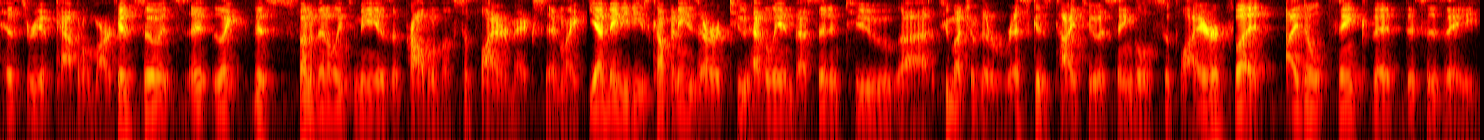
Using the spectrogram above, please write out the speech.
history of capital markets. So it's it, like this fundamentally to me is a problem of supplier mix, and like yeah, maybe these companies are too heavily invested and too uh, too much of their risk is tied to a single supplier, but I don't think that this is a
